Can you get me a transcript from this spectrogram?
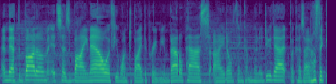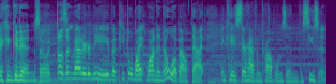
And at the bottom, it says buy now if you want to buy the premium battle pass. I don't think I'm going to do that because I don't think I can get in. So it doesn't matter to me, but people might want to know about that in case they're having problems in the season.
